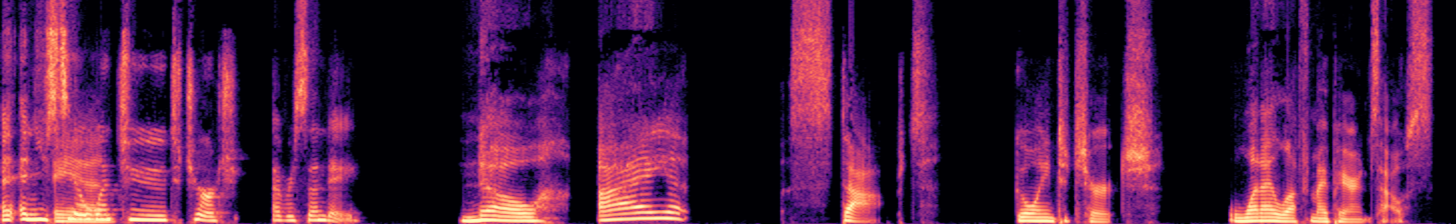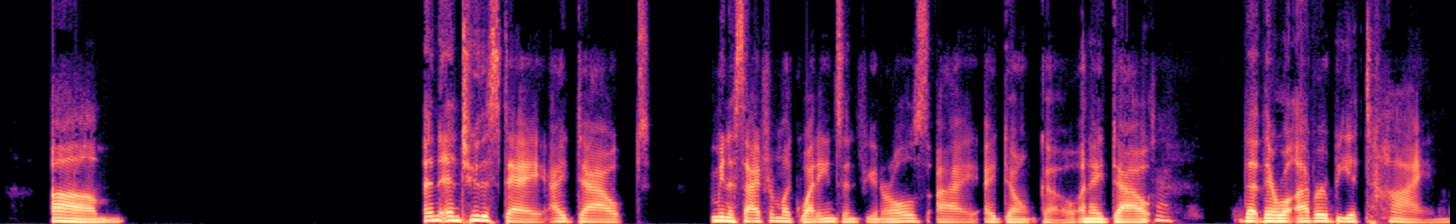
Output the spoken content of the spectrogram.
and, and you still and went to, to church every Sunday? No, I stopped going to church when I left my parents' house. Um, and and to this day, I doubt. I mean, aside from like weddings and funerals, I I don't go, and I doubt okay that there will ever be a time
